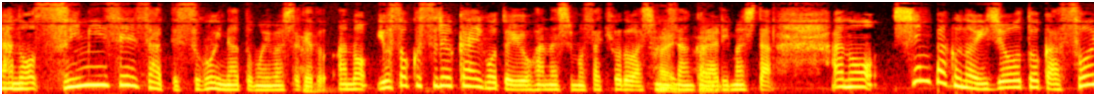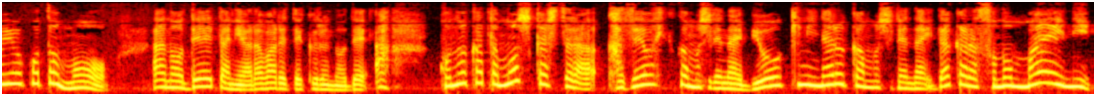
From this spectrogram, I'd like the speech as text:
あの、睡眠センサーってすごいなと思いましたけど、はい、あの、予測する介護というお話も先ほどは清水さんからありました。はいはい、あの、心拍の異常とかそういうことも、あの、データに現れてくるので、あ、この方もしかしたら風邪をひくかもしれない、病気になるかもしれない。だからその前に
